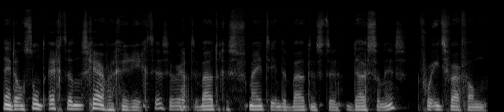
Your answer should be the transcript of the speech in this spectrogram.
Nee, er ontstond echt een schervengericht. Hè. Ze werd Ja. buiten gesmeten in de buitenste duisternis. Voor iets waarvan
